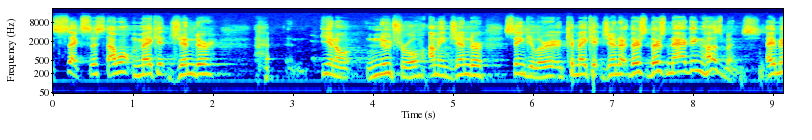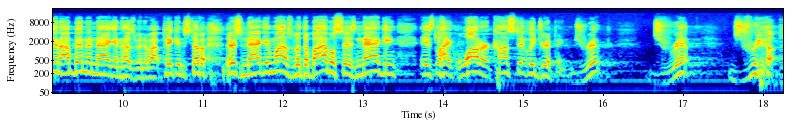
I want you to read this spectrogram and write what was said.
sexist. I won't make it gender, you know, neutral. I mean, gender singular. It can make it gender. There's there's nagging husbands. Amen. I've been a nagging husband about picking stuff up. There's nagging wives, but the Bible says nagging is like water constantly dripping. Drip, drip, drip.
